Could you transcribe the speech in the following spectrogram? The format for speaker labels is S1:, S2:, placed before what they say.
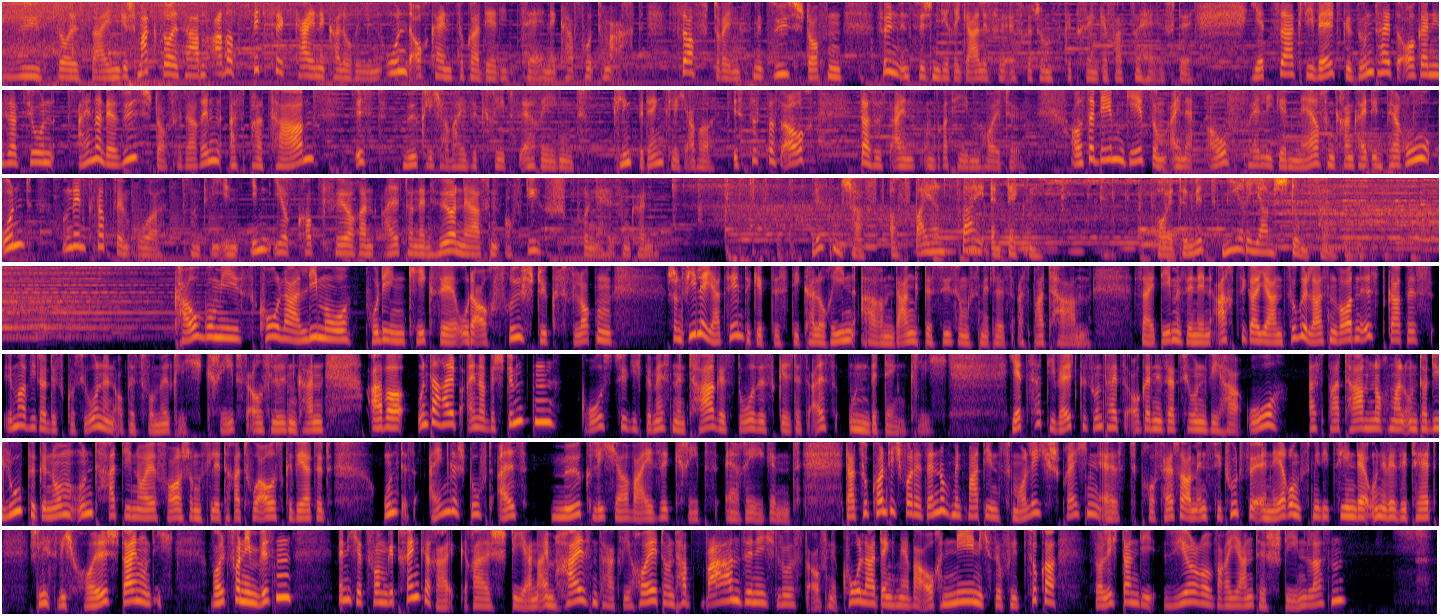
S1: Süß soll es sein, Geschmack soll es haben, aber bitte keine Kalorien und auch kein Zucker, der die Zähne kaputt macht. Softdrinks mit Süßstoffen füllen inzwischen die Regale für Erfrischungsgetränke fast zur Hälfte. Jetzt sagt die Weltgesundheitsorganisation, einer der Süßstoffe darin, Aspartam, ist möglicherweise krebserregend. Klingt bedenklich, aber ist es das auch? Das ist eines unserer Themen heute. Außerdem geht es um eine auffällige Nervenkrankheit in Peru und um den Knopf im Ohr und wie in in ihr Kopfhörern alternden Hörnerven auf die Sprünge helfen können.
S2: Wissenschaft auf Bayern 2 entdecken. Heute mit Miriam Stumpfe.
S1: Kaugummis, Cola, Limo, Pudding, Kekse oder auch Frühstücksflocken Schon viele Jahrzehnte gibt es die kalorienarm dank des Süßungsmittels Aspartam. Seitdem es in den 80er Jahren zugelassen worden ist, gab es immer wieder Diskussionen, ob es womöglich Krebs auslösen kann. Aber unterhalb einer bestimmten, großzügig bemessenen Tagesdosis gilt es als unbedenklich. Jetzt hat die Weltgesundheitsorganisation WHO Aspartam nochmal unter die Lupe genommen und hat die neue Forschungsliteratur ausgewertet und es eingestuft als möglicherweise krebserregend. Dazu konnte ich vor der Sendung mit Martin Smollig sprechen. Er ist Professor am Institut für Ernährungsmedizin der Universität Schleswig-Holstein und ich wollte von ihm wissen, wenn ich jetzt vorm Getränkeregal stehe an einem heißen Tag wie heute und habe wahnsinnig Lust auf eine Cola, denke mir aber auch, nee, nicht so viel Zucker, soll ich dann die Zero-Variante stehen lassen?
